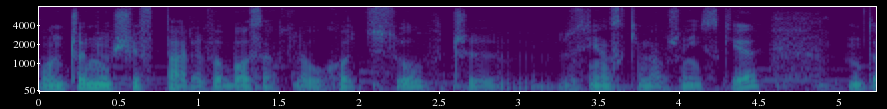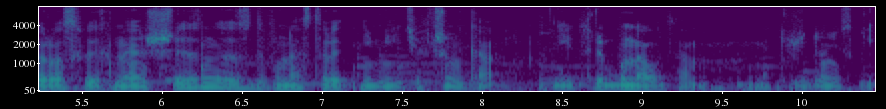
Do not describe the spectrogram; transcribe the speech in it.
łączeniu się w pary w obozach dla uchodźców czy związki małżeńskie dorosłych mężczyzn z dwunastoletnimi dziewczynkami. I Trybunał tam jakiś duński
